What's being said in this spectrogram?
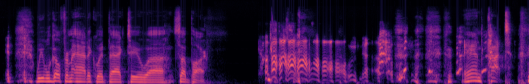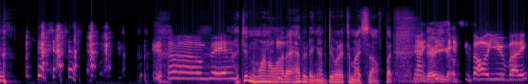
we will go from adequate back to uh, subpar oh no! and cut. Oh man! I didn't want a lot of editing. I'm doing it to myself. But there you go. It's all you, buddy.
